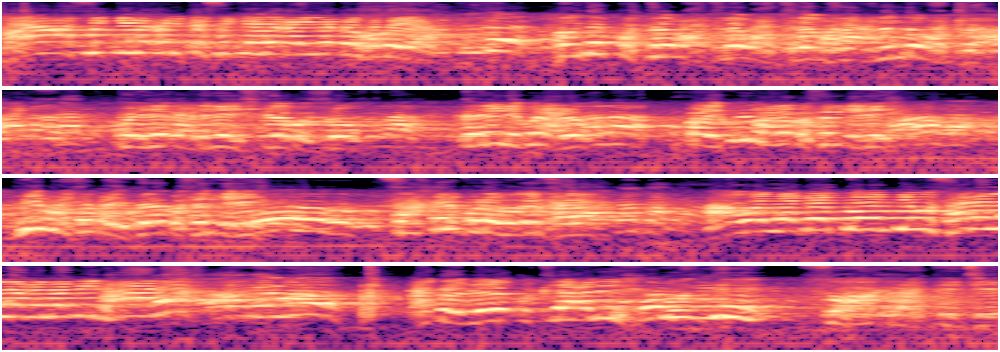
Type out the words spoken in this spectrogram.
हा, असं केलं काही कसं केलं काही लग्न होतं या मग ते पत्र वाचलं वाचलं मला आनंद वाटला पहिले गाडीला इष्टीला बसलो घरी निघून आलो? बायकोने मला पसंत केली. मी माझ्या बायकोला पसंत केली. साखरपुडा वगैरे झाला. आवडला का दोन दिवसाला लग्न मी झाला. आता वेळ कुठली आली? कोणती? स्वागताची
